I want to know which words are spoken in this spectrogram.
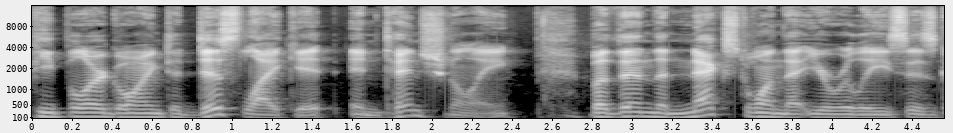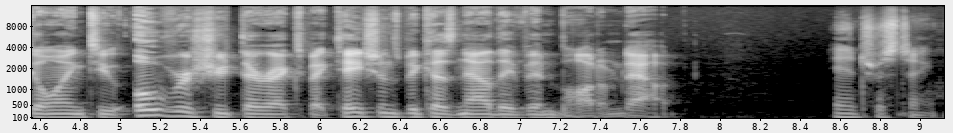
People are going to dislike it intentionally, but then the next one that you release is going to overshoot their expectations because now they've been bottomed out Interesting.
